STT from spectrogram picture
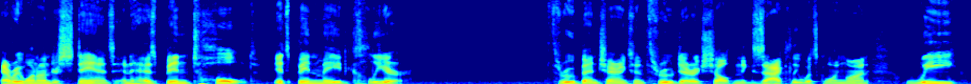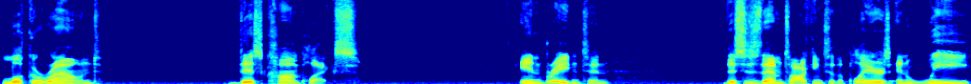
Everyone understands and has been told, it's been made clear through Ben Cherington, through Derek Shelton, exactly what's going on. We look around this complex in Bradenton. This is them talking to the players, and we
